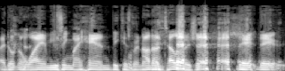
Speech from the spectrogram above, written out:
I, don't know why I'm using my hand because we're not on television. they, they,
